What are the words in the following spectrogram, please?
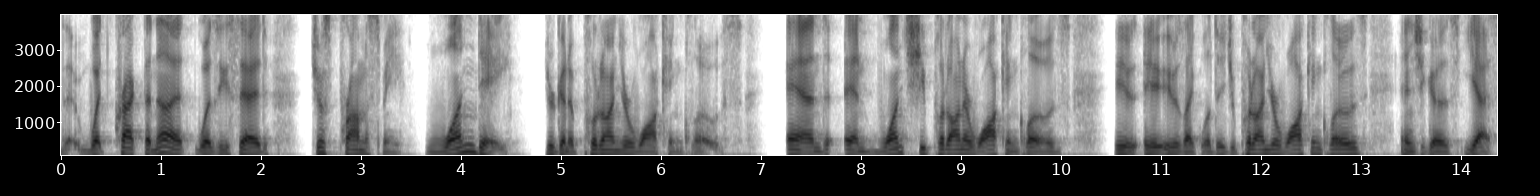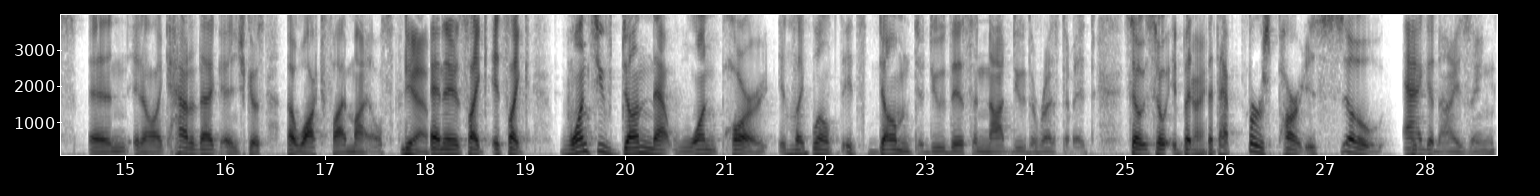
th- what cracked the nut was he said, "Just promise me one day you're going to put on your walking clothes." And and once she put on her walking clothes, he, was like, "Well, did you put on your walking clothes?" And she goes, "Yes." And and I'm like, "How did that?" And she goes, "I walked five miles." Yeah. And it's like it's like once you've done that one part, it's mm-hmm. like, well, it's dumb to do this and not do the rest of it. So so, but Right. but that first part is so agonizing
